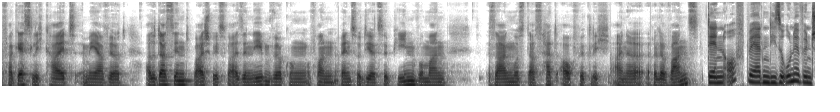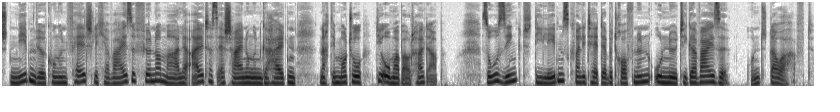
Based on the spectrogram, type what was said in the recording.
Vergesslichkeit mehr wird. Also das sind beispielsweise Nebenwirkungen von Benzodiazepinen, wo man sagen muss, das hat auch wirklich eine Relevanz. Denn oft werden diese unerwünschten Nebenwirkungen fälschlicherweise für normale Alterserscheinungen gehalten, nach dem Motto, die Oma baut halt ab. So sinkt die Lebensqualität der Betroffenen unnötigerweise und dauerhaft.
